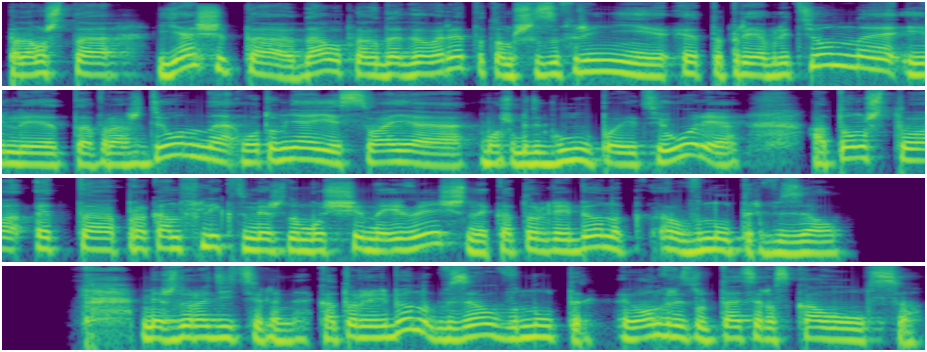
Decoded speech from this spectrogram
Потому что я считаю, да, вот когда говорят о том, шизофрения это приобретенная или это врожденная, вот у меня есть своя, может быть, глупая теория о том, что это про конфликт между мужчиной и женщиной, который ребенок внутрь взял между родителями, который ребенок взял внутрь, и он в результате раскололся.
